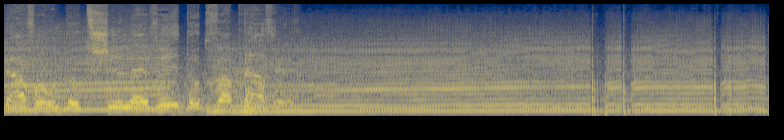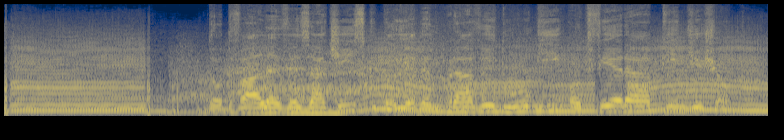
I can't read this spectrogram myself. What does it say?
Prawą do 3 lewy, do 2 prawy. Do 2 lewy zacisk, do 1 prawy, długi, otwiera 50.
